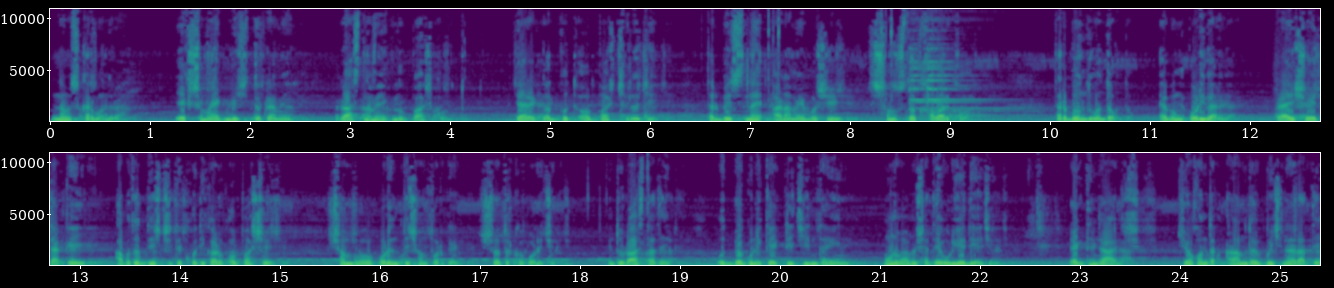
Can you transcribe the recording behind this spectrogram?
নমস্কার বন্ধুরা। একসময় এক বিচিত্র গ্রামে রাস নামে এক লোক বাস করত। যার এক অদ্ভুত অভ্যাস ছিল যে, তার বিছনায় আরামে বসে সমস্ত খাবার খাওয়া। তার বন্ধুবান্ধব এবং পরিবার প্রায়শই তাকে আপাত দৃষ্টিতে ক্ষতিকারক অভ্যাসে সম্ভব পরিণতি সম্পর্কে সতর্ক করেছিল। কিন্তু রাজ তাদের উদ্বেগগুলিকে একটি চিন্তাহীন মনোভাবের সাথে উড়িয়ে দিয়েছিল। একদিন রাজ যখন তার আরামদায়ক বিছানা রাতে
